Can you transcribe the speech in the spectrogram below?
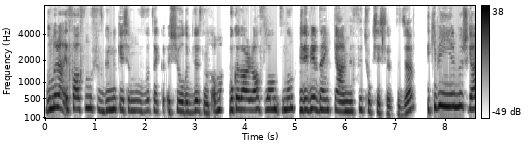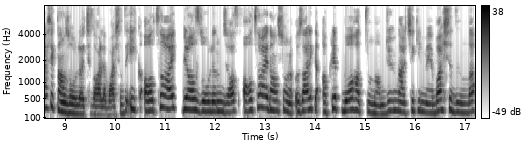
Bunları esasında siz günlük yaşamınızda tek yaşıyor olabilirsiniz ama bu kadar rastlantının birebir denk gelmesi çok şaşırtıcı. 2023 gerçekten zorlu açılarla başladı. İlk 6 ay biraz zorlanacağız. 6 aydan sonra özellikle akrep boğa hattından düğümler çekilmeye başladığında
